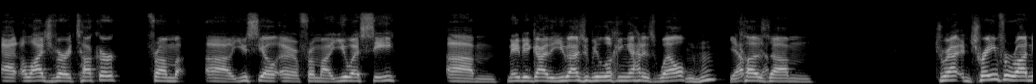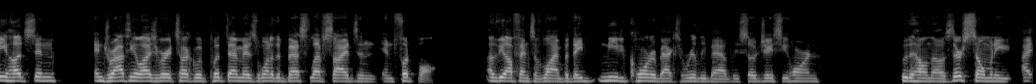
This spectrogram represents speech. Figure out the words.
at Elijah Vera-Tucker from uh, UCL or from uh, USC. Um, maybe a guy that you guys would be looking at as well, mm-hmm. yep, because yep. um, dra- trading for Rodney Hudson and drafting Alijah Vera-Tucker would put them as one of the best left sides in, in football of the offensive line, but they needed cornerbacks really badly. So Jaycee Horn, who the hell knows? There's so many. I,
